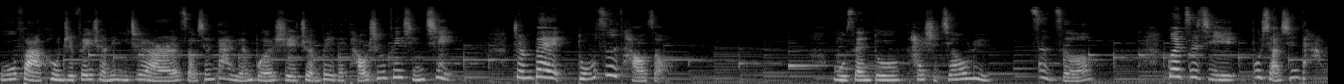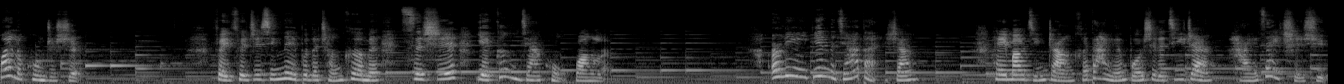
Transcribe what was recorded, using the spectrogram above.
无法控制飞船的一只耳走向大圆博士准备的逃生飞行器，准备独自逃走。木三都开始焦虑、自责，怪自己不小心打坏了控制室。翡翠之星内部的乘客们此时也更加恐慌了。而另一边的甲板上，黑猫警长和大圆博士的激战还在持续。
